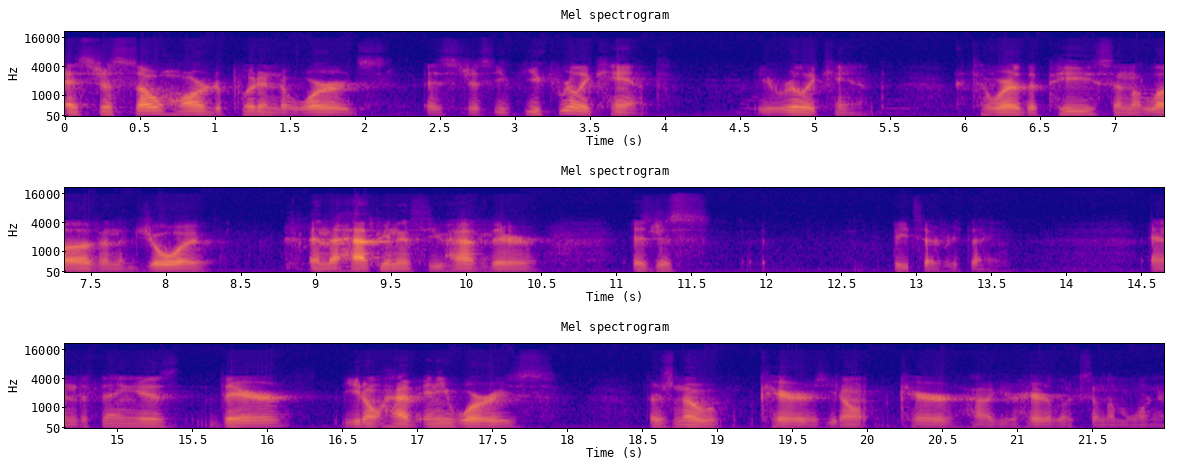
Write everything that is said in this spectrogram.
it's just so hard to put into words. It's just, you, you really can't. You really can't. To where the peace and the love and the joy and the happiness you have there, it just beats everything. And the thing is, there you don't have any worries. There's no cares. You don't care how your hair looks in the morning,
